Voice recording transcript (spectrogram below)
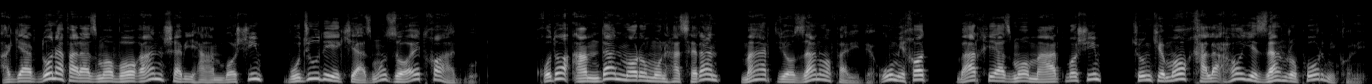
اگر دو نفر از ما واقعا شبیه هم باشیم وجود یکی از ما زائد خواهد بود. خدا عمدن ما رو منحصرا مرد یا زن آفریده. او می‌خواد برخی از ما مرد باشیم چون که ما خلعهای زن رو پر می‌کنیم.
